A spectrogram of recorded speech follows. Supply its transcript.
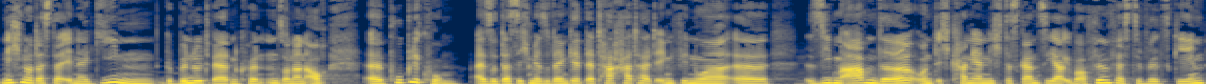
nicht nur, dass da Energien gebündelt werden könnten, sondern auch äh, Publikum. Also, dass ich mir so denke, der Tag hat halt irgendwie nur äh, sieben Abende und ich kann ja nicht das ganze Jahr über auf Filmfestivals gehen.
